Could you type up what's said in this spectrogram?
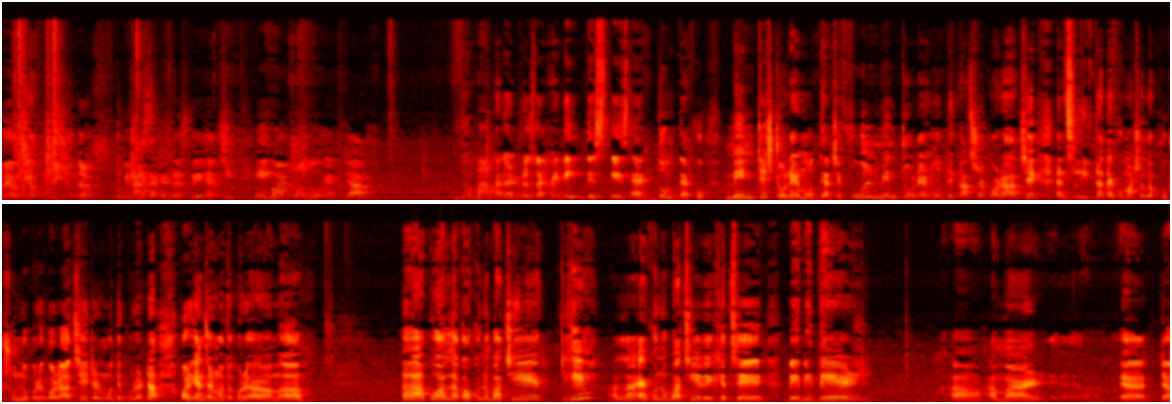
by Olvia খুবই সুন্দর, খুবই নাইস একটা ড্রেস পেয়ে যাচ্ছি। এইবার চলো একটা ধামাকাদার ড্রেস দেখাই দিই। দিস ইজ একদম, দেখো মিন্টে স্টোনের মধ্যে আছে ফুল মিন্ট টোনের মধ্যে কাজটা করা আছে অ্যান্ড স্লিভটা দেখো মাসাল্লাহ খুব সুন্দর করে করা আছে। এটার মধ্যে পুরাটা অর্গ্যানজার মতো করে আপু, আল্লাহ কখনো বাঁচিয়ে কি আল্লাহ এখনও বাঁচিয়ে রেখেছে। বেবিদের আমার এটা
